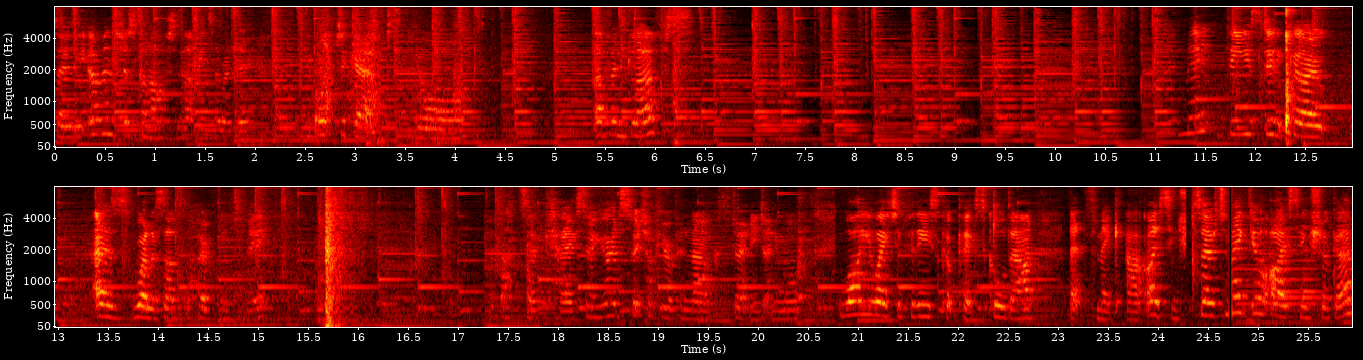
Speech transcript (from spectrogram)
so the oven's just gone off, so that means they're ready. You want to get your oven gloves. I admit these didn't go as well as I was hoping to be switch off your oven now because you don't need any more. While you're waiting for these cupcakes to cool down, let's make our icing sugar. So to make your icing sugar,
